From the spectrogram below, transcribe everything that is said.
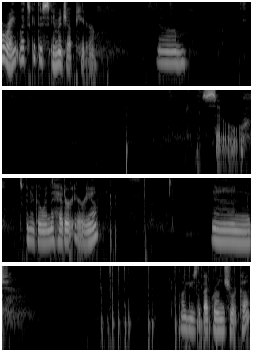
All right, let's get this image up here. Um, so it's going to go in the header area. And I'll use the background shortcut.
